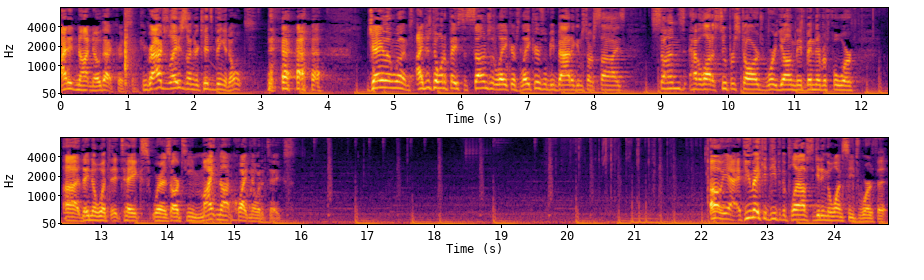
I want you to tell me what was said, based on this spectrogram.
I did not know that, Kristen. Congratulations on your kids being adults. Jalen Williams. I just don't want to face the Suns or the Lakers. Lakers will be bad against our size. Suns have a lot of superstars. We're young. They've been there before. Uh, they know what it takes, whereas our team might not quite know what it takes. Oh yeah, if you make it deep in the playoffs, getting the one seed's worth it.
